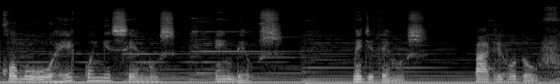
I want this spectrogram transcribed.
como o reconhecemos em Deus. Meditemos. Padre Rodolfo.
